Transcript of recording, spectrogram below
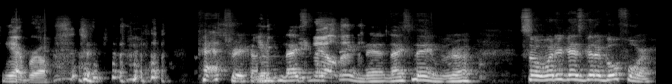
Yeah, bro. Patrick, huh? You- nice, you nice it. name, man. Nice name, bro. So, what are you guys gonna go for?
